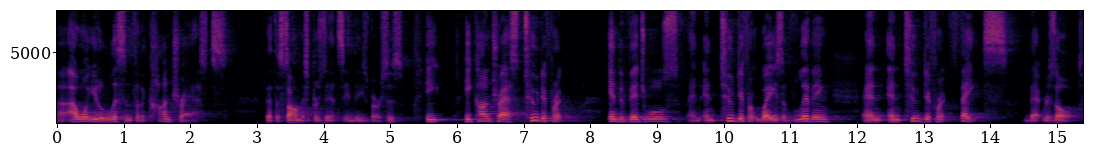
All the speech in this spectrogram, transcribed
uh, I want you to listen for the contrasts that the psalmist presents in these verses. He, he contrasts two different individuals and, and two different ways of living and, and two different fates that result.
